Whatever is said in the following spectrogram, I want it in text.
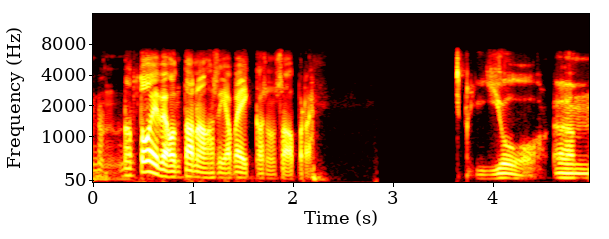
No, no toive on Tanahasi ja veikkaus on Sabre. Joo. Ähm,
